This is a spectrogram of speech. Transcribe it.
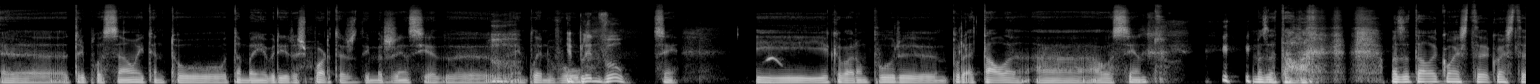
uh, a tripulação e tentou também abrir as portas de emergência de- em pleno voo. Em pleno voo. Sim. E acabaram por, eh, por atá-la ao assento. Mas atá-la, mas atá-la com esta, com esta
